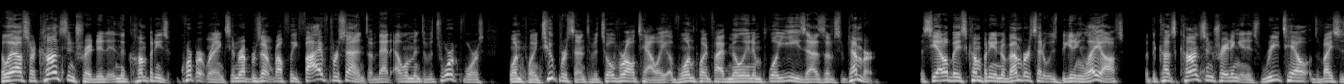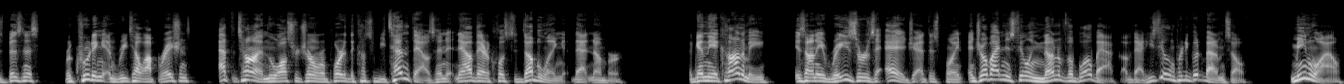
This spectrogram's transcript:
the layoffs are concentrated in the company's corporate ranks and represent roughly 5% of that element of its workforce, 1.2% of its overall tally of 1.5 million employees as of September. The Seattle based company in November said it was beginning layoffs, with the cuts concentrating in its retail devices business, recruiting, and retail operations. At the time, the Wall Street Journal reported the cuts would be 10,000. Now they are close to doubling that number. Again, the economy is on a razor's edge at this point, and Joe Biden is feeling none of the blowback of that. He's feeling pretty good about himself. Meanwhile,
